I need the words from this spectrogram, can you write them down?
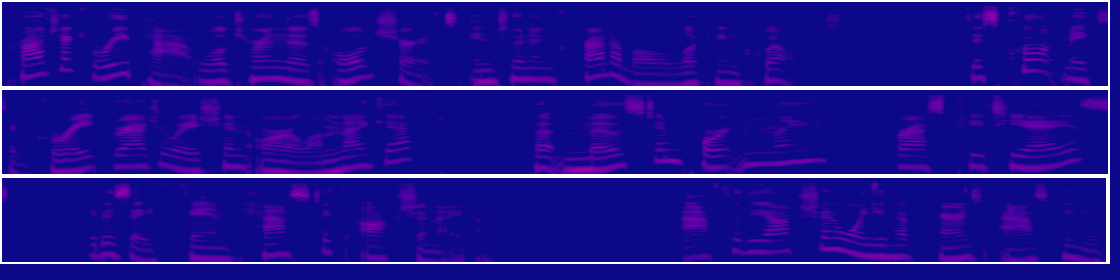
Project Repat will turn those old shirts into an incredible looking quilt. This quilt makes a great graduation or alumni gift, but most importantly, for us PTAs, it is a fantastic auction item. After the auction, when you have parents asking if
